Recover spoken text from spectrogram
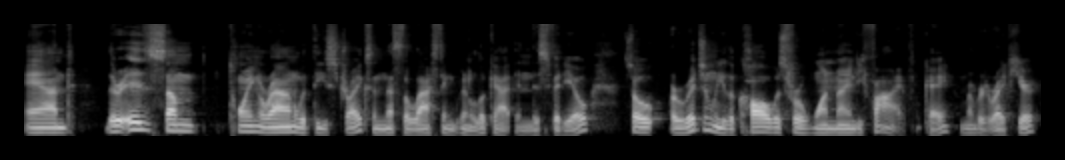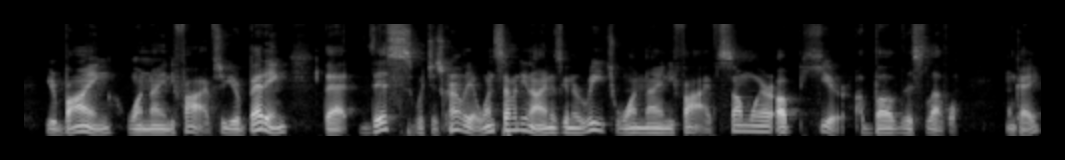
and there is some toying around with these strikes and that's the last thing we're going to look at in this video. So originally the call was for 195, okay? Remember right here, you're buying 195. So you're betting that this, which is currently at 179, is going to reach 195, somewhere up here above this level, okay?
